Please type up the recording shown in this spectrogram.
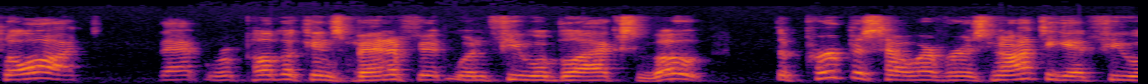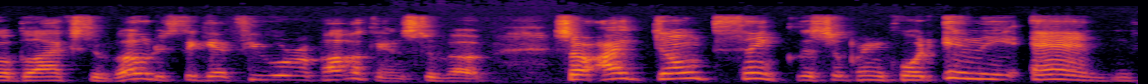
thought that Republicans benefit when fewer blacks vote. The purpose, however, is not to get fewer blacks to vote, it's to get fewer Republicans to vote. So I don't think the Supreme Court, in the end,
